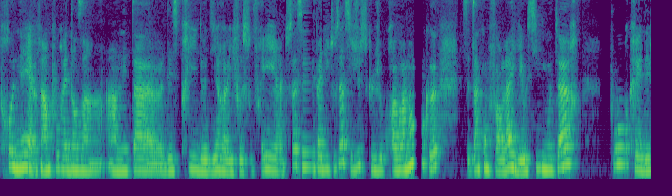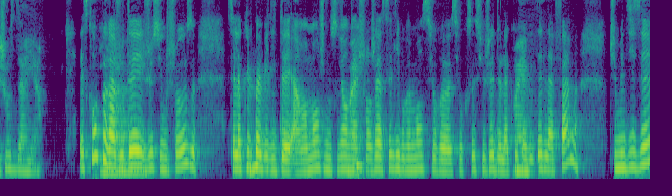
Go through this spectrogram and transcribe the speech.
prôner, enfin pour être dans un, un état d'esprit de dire il faut souffrir et tout ça, c'est pas du tout ça. C'est juste que je crois vraiment que cet inconfort-là, il est aussi moteur pour créer des choses derrière. Est-ce qu'on peut rajouter juste une chose? C'est la mhm. culpabilité. À un moment, je me souviens, on a échangé assez librement sur, euh, sur ce sujet de la culpabilité de la femme. Tu me disais,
